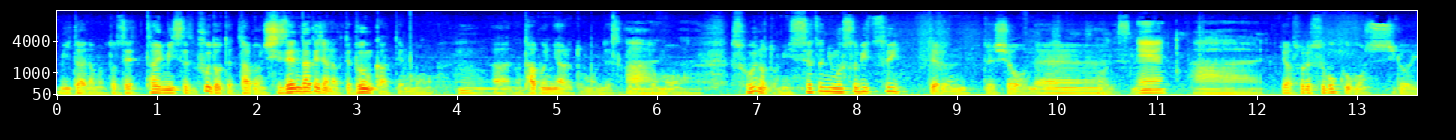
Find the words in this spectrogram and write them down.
みたいなものと絶対密接風土って多分自然だけじゃなくて文化っていうのもうん。あの多分にあると思うんですけれども、はい。そういうのと密接に結びついてるんでしょうね。そうですね。はい。いやそれすごく面白い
